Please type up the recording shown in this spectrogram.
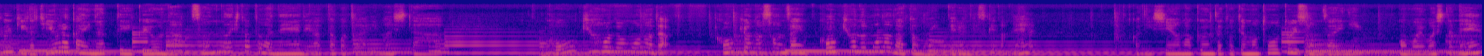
空気が清らかになっていくようなそんな人とはね出会ったことありました。公共のものだ。公共の存在公共のものだとも言ってるんですけどね。西山くんってとても尊い存在に思いましたね。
